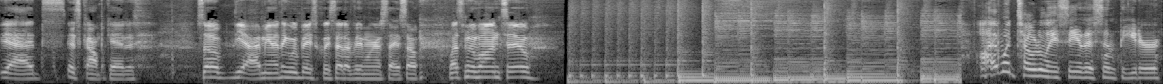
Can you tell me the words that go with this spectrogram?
Yeah, it's it's complicated. So yeah, I mean, I think we basically said everything we're gonna say. So let's move on to I would totally see this in theater,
